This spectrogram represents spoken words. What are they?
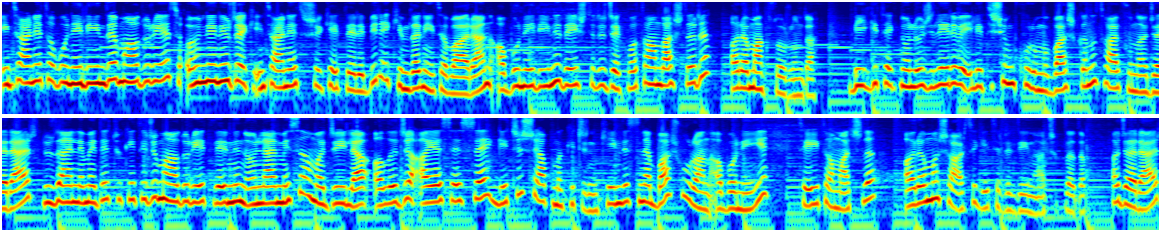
İnternet aboneliğinde mağduriyet önlenecek. İnternet şirketleri 1 Ekim'den itibaren aboneliğini değiştirecek vatandaşları aramak zorunda. Bilgi Teknolojileri ve İletişim Kurumu Başkanı Tayfun Acerer, düzenlemede tüketici mağduriyetlerinin önlenmesi amacıyla alıcı ISS'e geçiş yapmak için kendisine başvuran aboneyi teyit amaçlı arama şartı getirildiğini açıkladı. Acerer,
